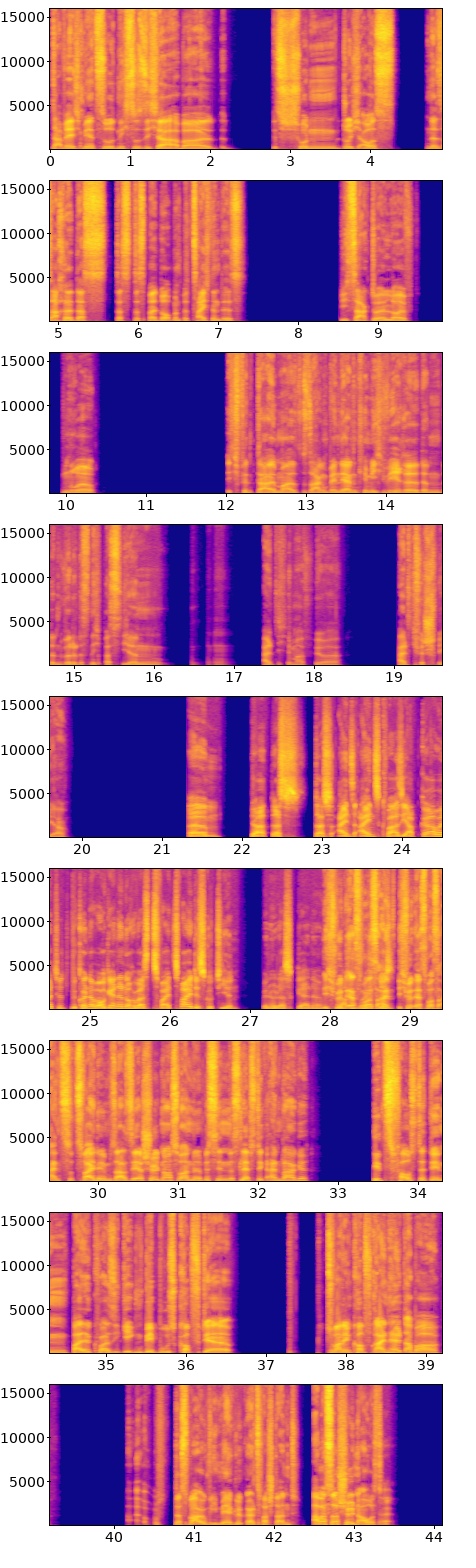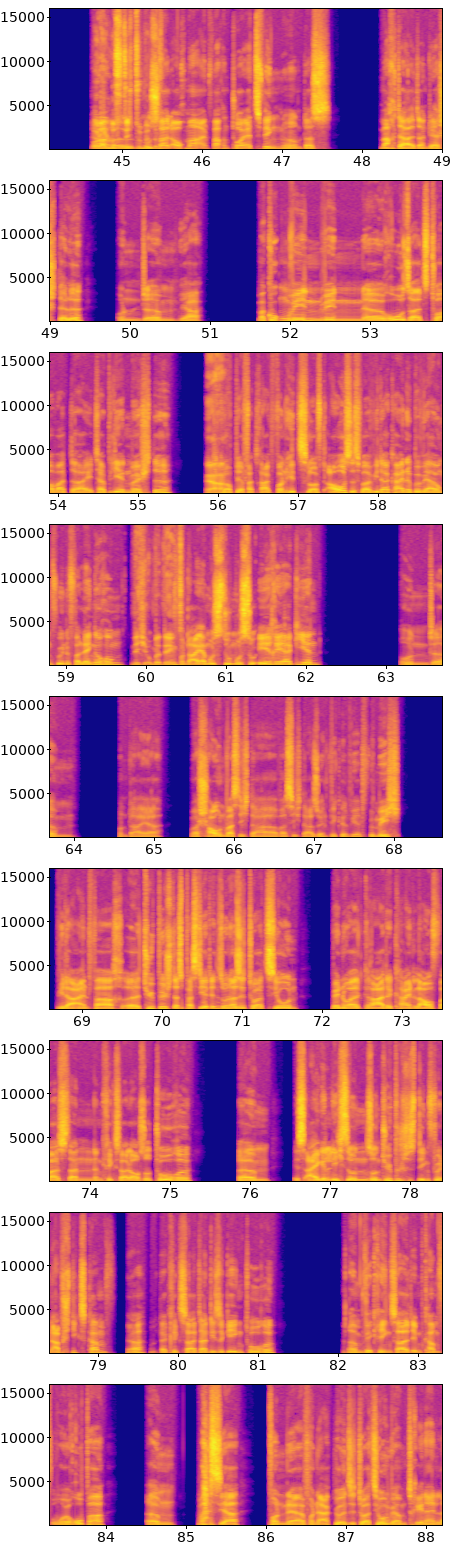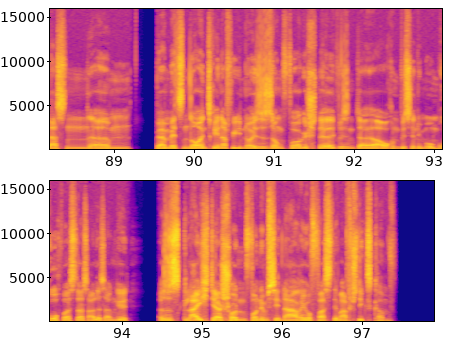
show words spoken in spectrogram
Da wäre ich mir jetzt so nicht so sicher, aber ist schon durchaus eine Sache, dass, dass das bei Dortmund bezeichnend ist, wie es aktuell läuft. Nur, ich finde da immer zu sagen, wenn der ein Kimmich wäre, dann, dann würde das nicht passieren, halte ich immer für, halte ich für schwer. Ähm, ja, das, das 1-1 quasi abgearbeitet. Wir können aber auch gerne noch über das 2-2 diskutieren, wenn du das gerne. Ich würde erstmal das, möchtest. ein- ich würd erst mal das 1 zu 2 nehmen. Sah sehr schön aus, war ein bisschen eine Slapstick-Einlage. Hitz faustet den Ball quasi gegen Bebus Kopf, der zwar den Kopf reinhält, aber äh, das war irgendwie mehr Glück als Verstand. Aber es sah schön aus. Ja. Oder lustig äh, Du zumindest. musst halt auch mal einfach ein Tor erzwingen, ne? Und das macht er halt an der Stelle. Und ähm, ja, mal gucken, wen, wen äh, Rose als Torwart da etablieren möchte. Ich Ja, glaube, der Vertrag von Hitz läuft aus. Es war wieder keine Bewerbung für eine Verlängerung. nicht unbedingt. Von daher musst du, musst du eh reagieren. Und ähm, von daher mal schauen, was sich da, was sich da so entwickeln wird. Für mich wieder einfach äh, typisch, das passiert in so einer Situation. Wenn du halt gerade keinen Lauf hast, dann, dann kriegst du halt auch so Tore. Ähm, ist eigentlich so ein, so ein typisches Ding für einen Abstiegskampf. Ja? Da kriegst du halt dann diese Gegentore. Ähm, wir kriegen es halt im Kampf um Europa, ähm, was ja von der, von der aktuellen Situation, wir haben einen Trainer entlassen, ähm, wir haben jetzt einen neuen Trainer für die neue Saison vorgestellt. Wir sind da auch ein bisschen im Umbruch, was das alles angeht. Also es gleicht ja schon von dem Szenario fast dem Abstiegskampf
